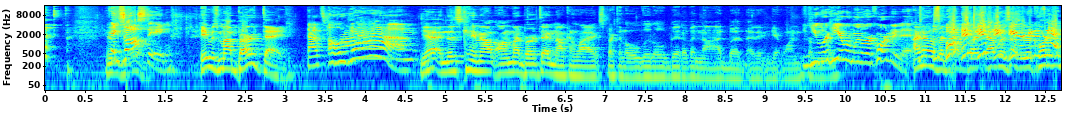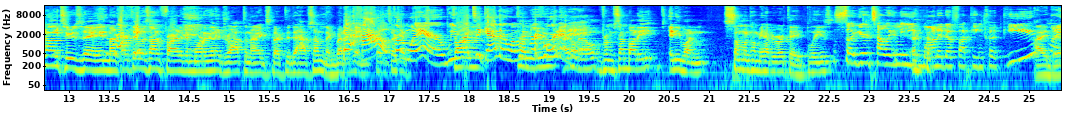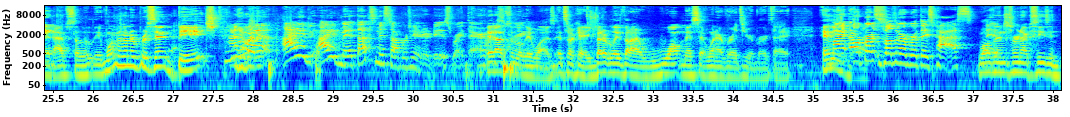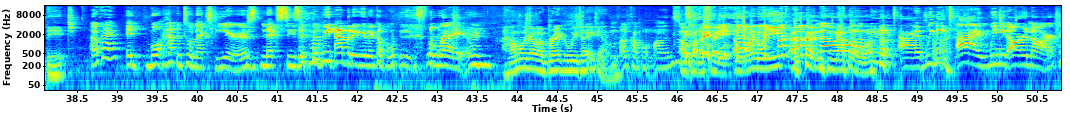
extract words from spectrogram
It was- Exhausting. It was my birthday. That's Oh, right. yeah. Yeah, and this came out on my birthday. I'm not gonna lie, I expected a little bit of a nod, but I didn't get one. from You were here when we recorded it. I know, but that, but that was You we recorded it on. Tuesday, and my Right. birthday was on Friday the morning. Then it dropped, and I expected to have something, but, I didn't. so how? it's okay. From where? We were together when we from you, recorded I don't it. know. From somebody, anyone, someone told me happy birthday, please. So you're telling me you wanted a fucking cookie? I Like, did absolutely, 100 percent, bitch. You Well, better. I, I admit that's missed opportunities right there. It I'm absolutely sorry. was. It's okay. You better believe that I won't miss it whenever it's your birthday. And My, our bir- both of our birthdays passed. Well, then for next season, bitch. okay. It won't happen till next year's. Next season will be happening in a couple weeks. Like, Right. How long of a break are we taking? A couple months. I was about to say a one week. no, no. we need time. We need time. We need R and R.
